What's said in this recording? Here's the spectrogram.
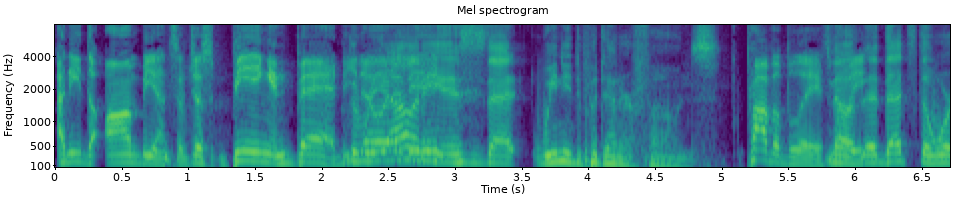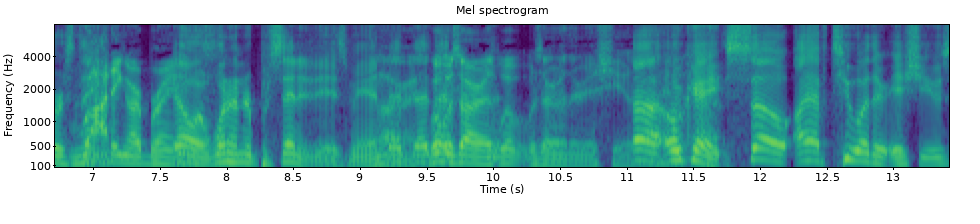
I need the ambience of just being in bed. You the know what I reality mean? is, is that we need to put down our phones. Probably it's No, probably th- that's the worst. thing. rotting our brains. Oh, 100 percent it is, man. All That- right. that- what was our what was our other issue? Uh, okay, so I have two other issues.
